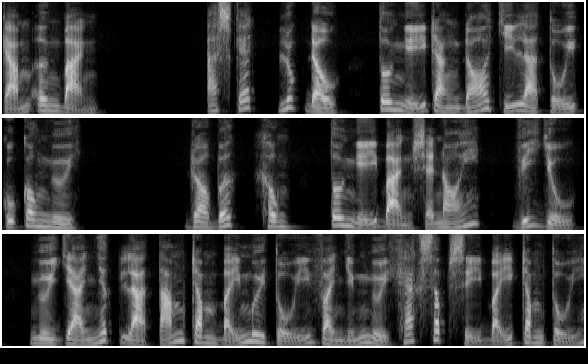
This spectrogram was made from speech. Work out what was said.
cảm ơn bạn. Asket, lúc đầu, tôi nghĩ rằng đó chỉ là tuổi của con người. Robert, không, tôi nghĩ bạn sẽ nói, ví dụ, người già nhất là 870 tuổi và những người khác sắp xỉ 700 tuổi.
